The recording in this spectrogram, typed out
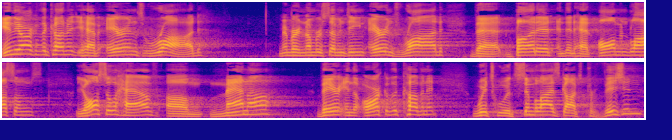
In the Ark of the Covenant, you have Aaron's rod. Remember in number 17, Aaron's rod that budded and then had almond blossoms. You also have um, manna there in the Ark of the Covenant, which would symbolize God's provision.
